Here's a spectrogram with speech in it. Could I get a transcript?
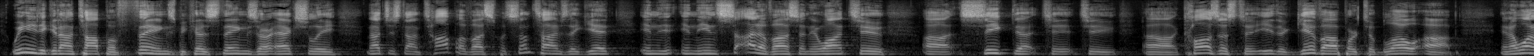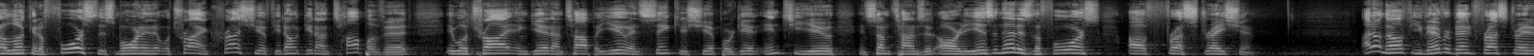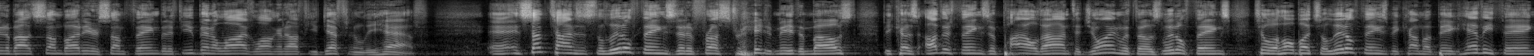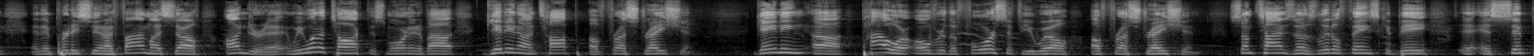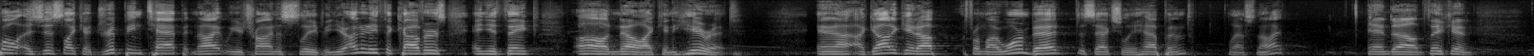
we need to get on top of things because things are actually not just on top of us, but sometimes they get in the, in the inside of us and they want to uh, seek to, to, to uh, cause us to either give up or to blow up. And I want to look at a force this morning that will try and crush you if you don't get on top of it. It will try and get on top of you and sink your ship or get into you, and sometimes it already is. And that is the force of frustration. I don't know if you've ever been frustrated about somebody or something, but if you've been alive long enough, you definitely have. And sometimes it's the little things that have frustrated me the most because other things have piled on to join with those little things till a whole bunch of little things become a big, heavy thing. And then pretty soon I find myself under it. And we want to talk this morning about getting on top of frustration, gaining uh, power over the force, if you will, of frustration. Sometimes those little things could be as simple as just like a dripping tap at night when you're trying to sleep and you're underneath the covers and you think, oh no, I can hear it. And I, I got to get up from my warm bed. This actually happened last night. And uh, I'm thinking,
